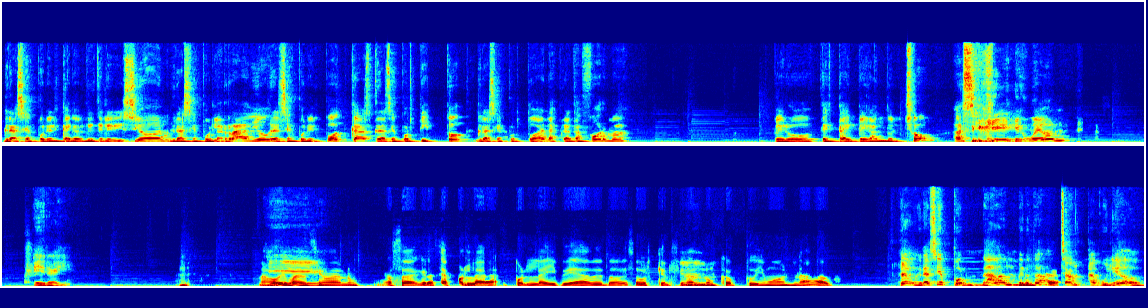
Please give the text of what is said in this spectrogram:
Gracias por el canal de televisión. Gracias por la radio. Gracias por el podcast. Gracias por TikTok. Gracias por todas las plataformas. Pero te estáis pegando el show. Así que, weón, era ahí. No, y más eh, encima, o sea, gracias por la, por la idea de todo eso, porque al final mm. nunca obtuvimos nada. Claro, gracias por nada, en verdad, chanta culiado.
